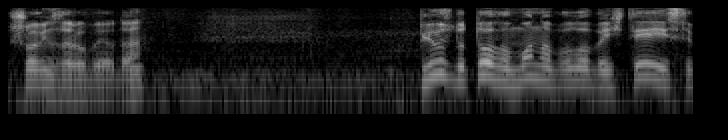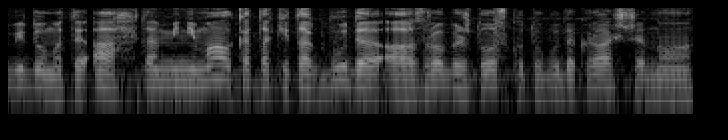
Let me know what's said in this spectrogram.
що він заробив, да? Плюс до того можна було би йти і собі думати, а, там мінімалка так і так буде, а зробиш доску, то буде краще. Но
